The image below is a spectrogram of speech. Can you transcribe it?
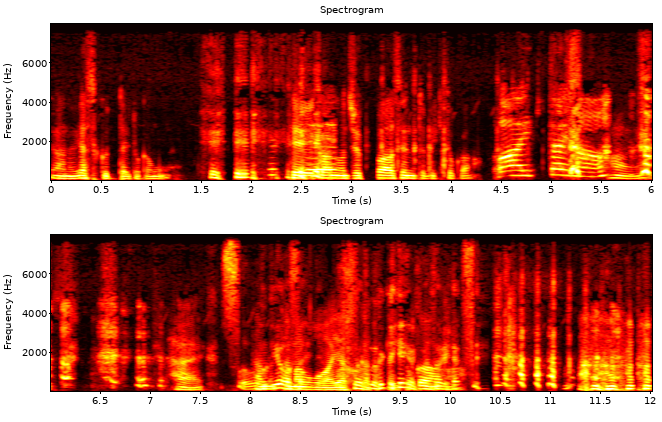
あの安く売ったりとかも、定価の10%引きとか、わあ、行きたいな。はい。はい。創た業祭卵が安かったりとか あ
